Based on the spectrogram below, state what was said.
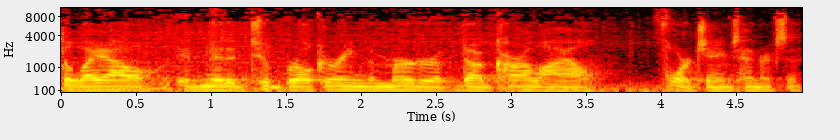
Delao admitted to brokering the murder of Doug Carlile for James Henrikson.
